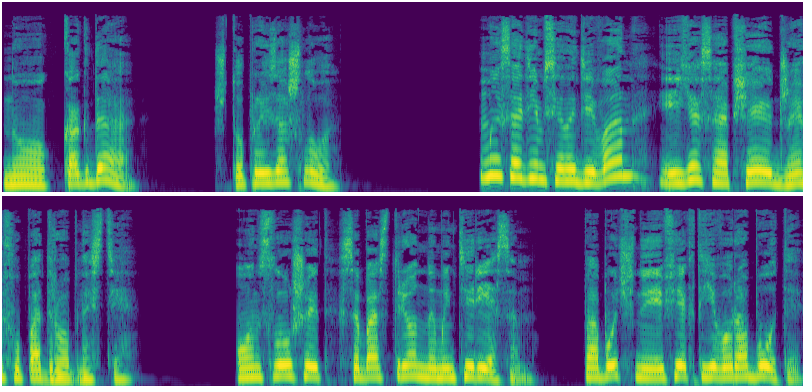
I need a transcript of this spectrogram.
Но когда? Что произошло? Мы садимся на диван, и я сообщаю Джеффу подробности. Он слушает с обостренным интересом. Побочный эффект его работы,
